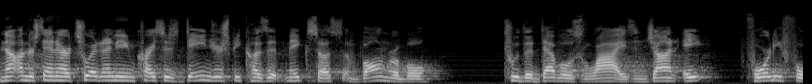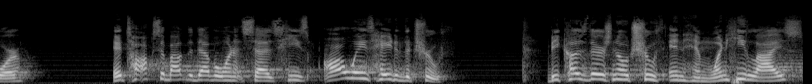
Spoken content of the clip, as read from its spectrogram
Now, understanding our true identity in Christ is dangerous because it makes us vulnerable to the devil's lies. In John 8 44, it talks about the devil when it says he's always hated the truth because there's no truth in him. When he lies,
